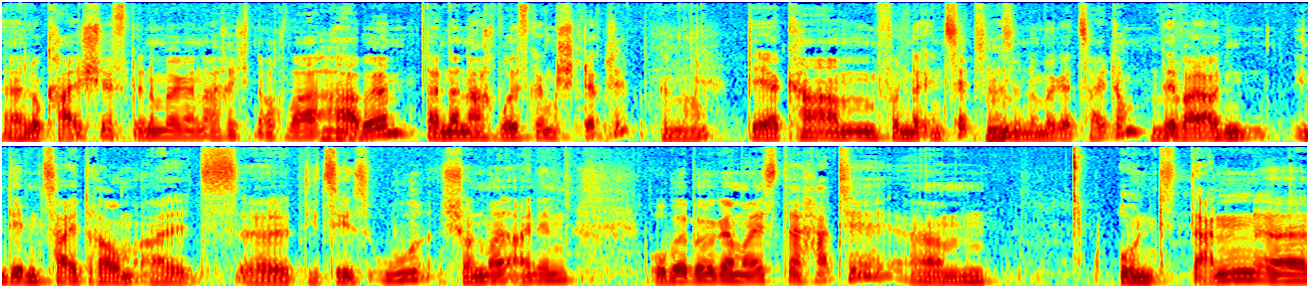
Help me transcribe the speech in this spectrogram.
äh, Lokalchef der Nürnberger Nachrichten auch war. Mhm. Aber dann danach Wolfgang Stöckel. Genau. Der kam von der NZ, mhm. also Nürnberger Zeitung. Mhm. Der war in dem Zeitraum, als äh, die CSU schon mal einen Oberbürgermeister hatte. Ähm, und dann äh,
